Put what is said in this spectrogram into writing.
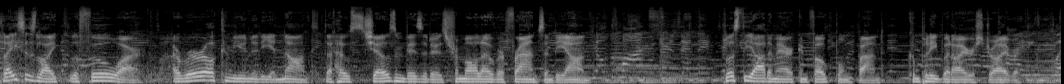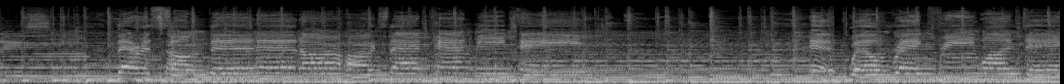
Places like Le Fouloir, a rural community in Nantes that hosts shows and visitors from all over France and beyond. Plus the odd American folk punk band, complete with Irish driver. There is something in our hearts that can't be tamed. It will break free one day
